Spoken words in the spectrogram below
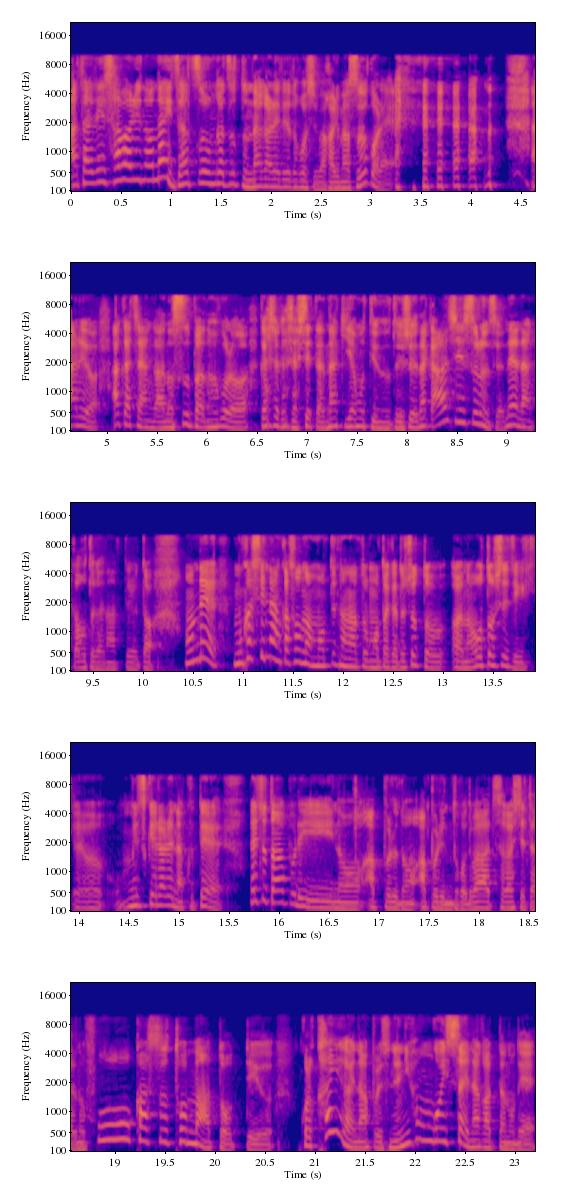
当たり障りのない雑音がずっと流れててほしい。わかります？これ。あれよ、赤ちゃんがあのスーパーの袋をガシャガシャしてたら泣き止むっていうのと一緒で、なんか安心するんですよね。なんか音が鳴ってると。ほんで、昔なんかそんなん持ってたなと思ったけど、ちょっと、あの、落としてて、見つけられなくて、で、ちょっとアプリの、アップルのアプリのところでわーって探してたら、フォーカストマトっていう、これ海外のアプリですね。日本語一切なかったので、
